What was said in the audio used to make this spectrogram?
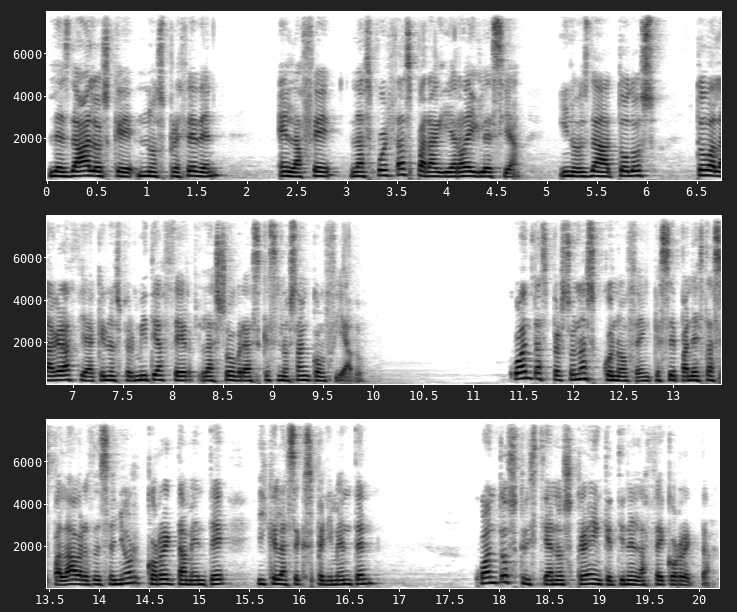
Les da a los que nos preceden en la fe las fuerzas para guiar a la Iglesia y nos da a todos toda la gracia que nos permite hacer las obras que se nos han confiado. ¿Cuántas personas conocen que sepan estas palabras del Señor correctamente y que las experimenten? ¿Cuántos cristianos creen que tienen la fe correcta?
